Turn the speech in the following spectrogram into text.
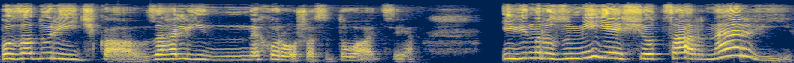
Позаду річка, взагалі нехороша ситуація. І він розуміє, що цар нервів,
